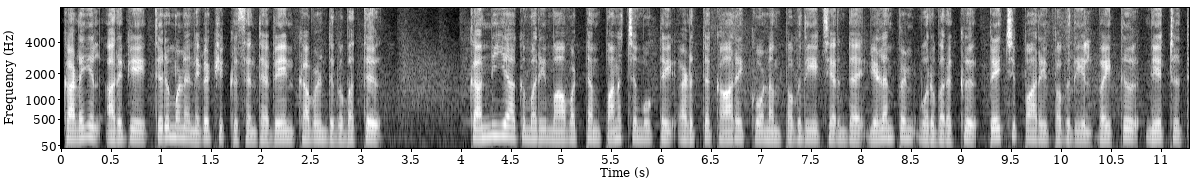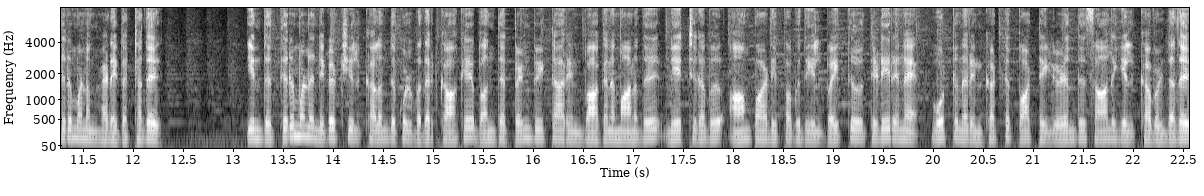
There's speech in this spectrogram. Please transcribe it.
கடையில் அருகே திருமண நிகழ்ச்சிக்கு சென்ற வேன் கவிழ்ந்து விபத்து. கன்னியாகுமரி மாவட்டம் பனச்சமூட்டை அடுத்த காரைக்கோணம் பகுதியைச் சேர்ந்த இளம்பெண் ஒருவருக்கு பேச்சுப்பாறை பகுதியில் வைத்து நேற்று திருமணம் நடைபெற்றது. இந்த திருமண நிகழ்ச்சியில் கலந்து கொள்வதற்காக வந்த பெண் வீட்டாரின் வாகனமானது நேற்றிரவு ஆம்பாடி பகுதியில் வைத்து திடீரென ஓட்டுநரின் கட்டுப்பாட்டை இழந்து சாலையில் கவிழ்ந்தது.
